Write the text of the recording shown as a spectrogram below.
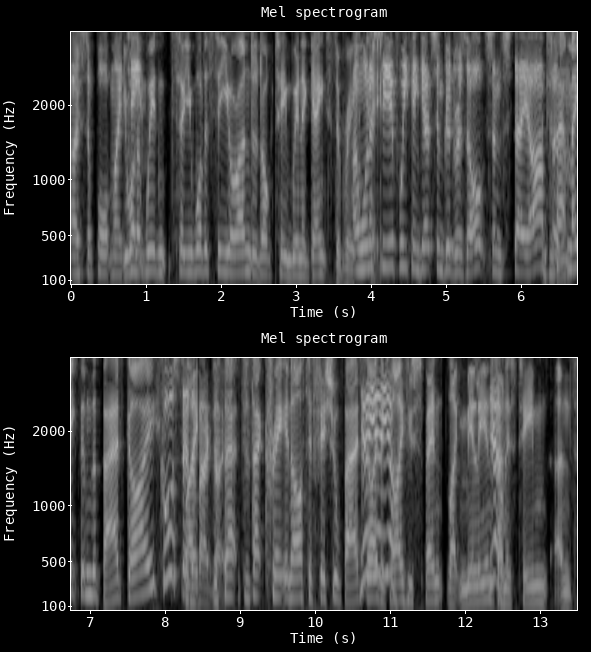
I support my You team. You want to win, so you want to see your underdog team win against the rigged. I want to see if we can get some good results and stay up. Does that make them the bad guy? Of course they're the like, bad Does guy. that does that create an artificial bad Yeah, guy? yeah, the yeah. guy who spent like millions on his team, and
